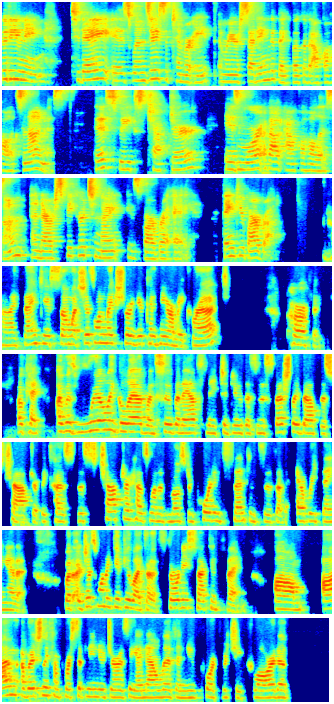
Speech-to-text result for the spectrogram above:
Good evening. Today is Wednesday, September 8th, and we are studying the Big Book of Alcoholics Anonymous. This week's chapter is more about alcoholism, and our speaker tonight is Barbara A. Thank you, Barbara. Hi, thank you so much. Just want to make sure you can hear me, correct? Perfect. Okay, I was really glad when Subin asked me to do this, and especially about this chapter, because this chapter has one of the most important sentences of everything in it but I just want to give you like a 30 second thing. Um, I'm originally from Parsippany, New Jersey. I now live in New Port Richey, Florida.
